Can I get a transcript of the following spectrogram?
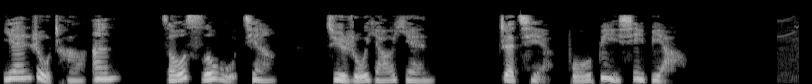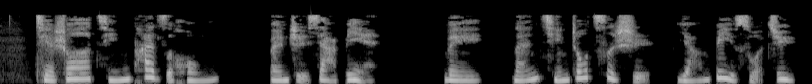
燕入长安，走死武将，据如谣言。这且不必细表。且说秦太子弘本旨下变，为南秦州刺史杨弼所拒。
